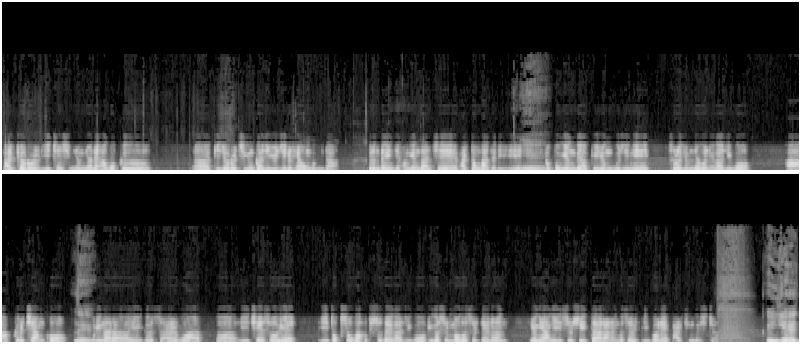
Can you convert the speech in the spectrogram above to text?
발표를 2016년에 하고 그 어, 기조를 지금까지 유지를 해온 겁니다. 그런데 이제 환경단체 활동가들이 예. 부경대학교 연구진이 서로 협력을 해가지고 아 그렇지 않고 네. 우리나라의 그 쌀과 어, 이 채소의 이 독소가 흡수돼 가지고 이것을 먹었을 때는 영향이 있을 수 있다라는 것을 이번에 밝힌 것이죠. 그 이게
